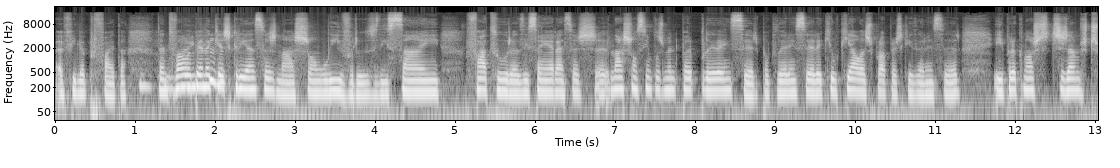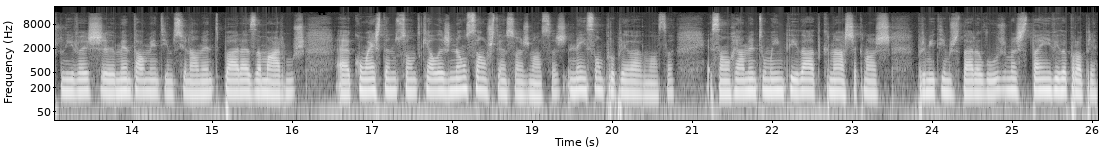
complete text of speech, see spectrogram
a, a filha perfeita. Portanto, vale a pena que as crianças nasçam livres e sem faturas e sem heranças, eh, nasçam simplesmente para poderem ser, para poderem ser aquilo que elas próprias quiserem ser e para que nós estejamos disponíveis eh, mentalmente e emocionalmente para as amarmos uh, com esta noção de que elas não são extensões nossas, nem são propriedade nossa, são realmente uma entidade que nasce, que nós permitimos dar a luz, mas têm vida própria.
